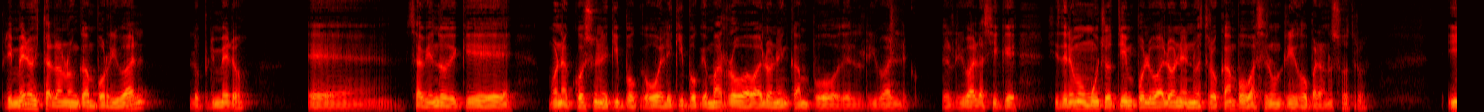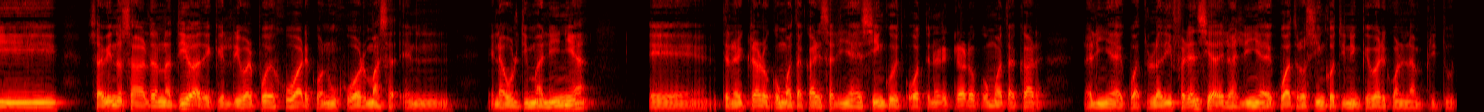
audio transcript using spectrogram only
primero instalarlo en campo rival, lo primero eh, sabiendo de que Mónaco es un equipo o el equipo que más roba balón en campo del rival, del rival, así que si tenemos mucho tiempo el balón en nuestro campo va a ser un riesgo para nosotros. Y sabiendo esa alternativa de que el rival puede jugar con un jugador más en, la última línea, eh, tener claro cómo atacar esa línea de 5 o tener claro cómo atacar la línea de 4. La diferencia de las líneas de 4 o 5 tienen que ver con la amplitud.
